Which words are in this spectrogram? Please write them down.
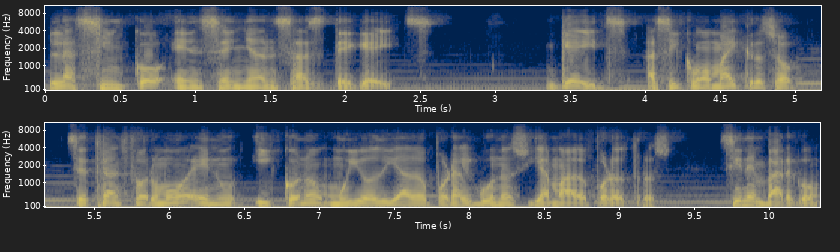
Las cinco enseñanzas de Gates. Gates, así como Microsoft, se transformó en un ícono muy odiado por algunos y amado por otros. Sin embargo,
